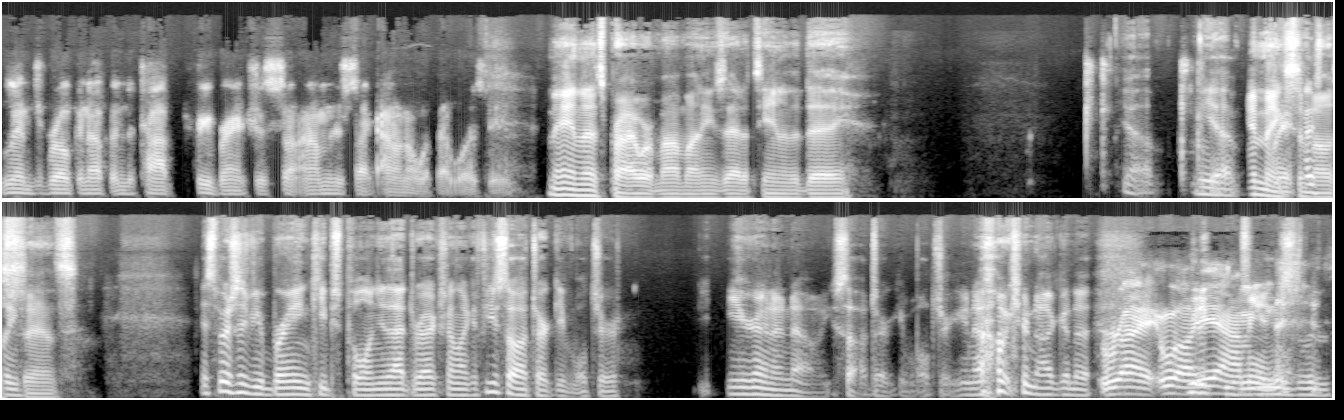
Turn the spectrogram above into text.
limbs broken up in the top tree branches. So I'm just like, I don't know what that was, dude. Man, that's probably where my money's at at the end of the day. Yeah. Yeah. It makes the Especially- most sense. Especially if your brain keeps pulling you that direction. Like if you saw a turkey vulture, you're gonna know you saw a turkey vulture. You know, you're not gonna Right. Well, yeah. I mean, with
